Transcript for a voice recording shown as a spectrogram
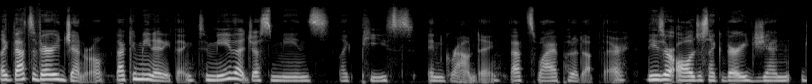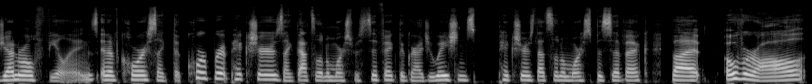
Like that's very general. That can mean anything. To me, that just means like peace and grounding. That's why I put it up there. These are all just like very gen- general feelings. And of course, like the corporate pictures, like that's a little more specific. The graduations pictures, that's a little more specific. But overall,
